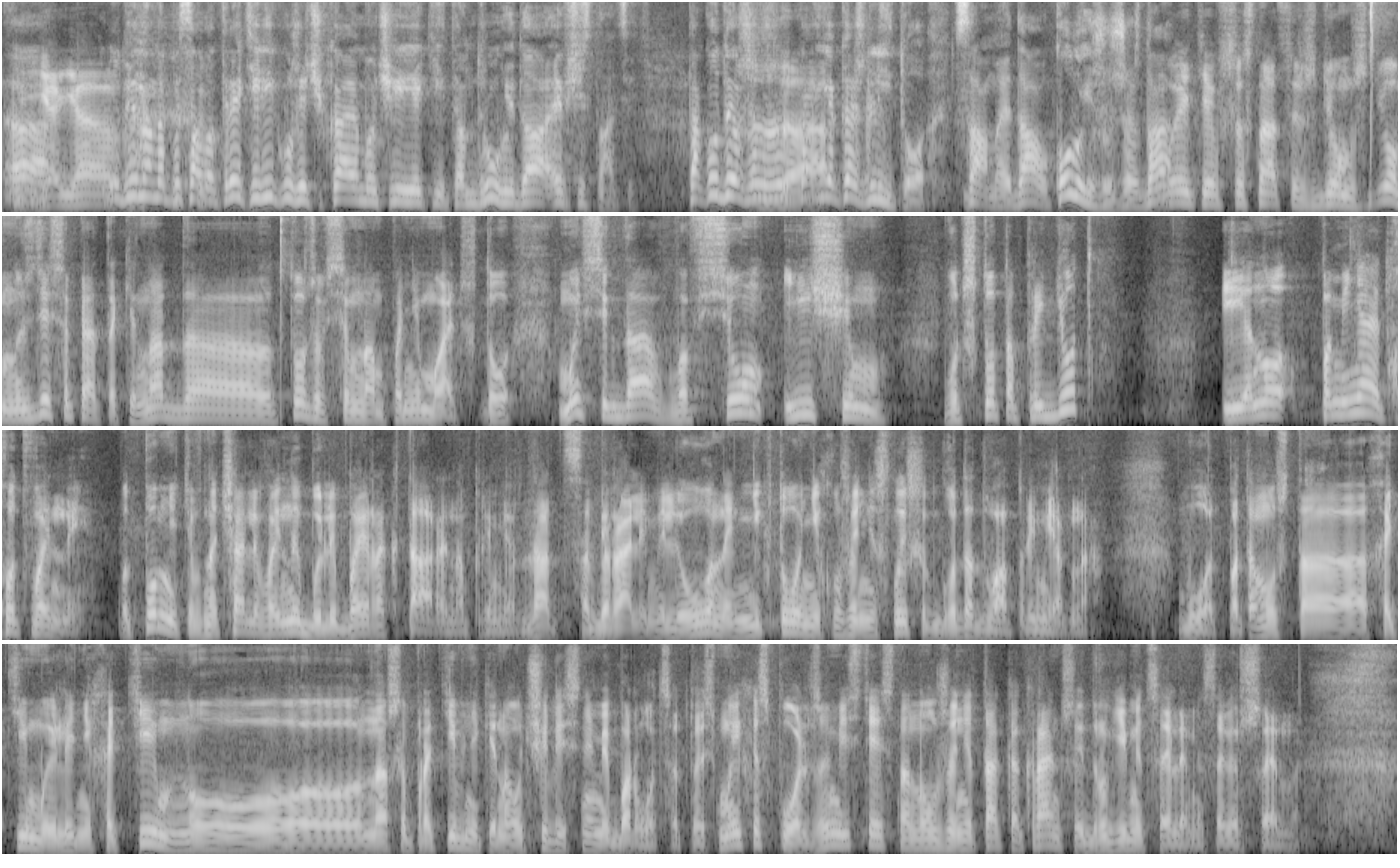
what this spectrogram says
А, Я- я- Людина написала, третій рік уже чекаємо, чи які там другий, да, F-16. Так от ж, Да. яке ж літо саме, да? коли ж уже ж, да? Мы эти F-16 ждем, ждем. Но здесь опять-таки надо тоже всем нам понимать, что мы всегда во всем ищем, вот что-то придет, и оно поменяет ход войны. Вот помните, в начале войны были байрактары, например, да, собирали миллионы, никто о них уже не слышит года два примерно. Вот, потому что хотим мы или не хотим, но наши противники научились с ними бороться. То есть мы их используем, естественно, но уже не так, как раньше, и другими целями совершенно.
